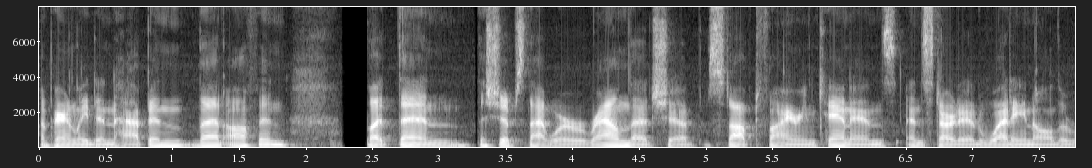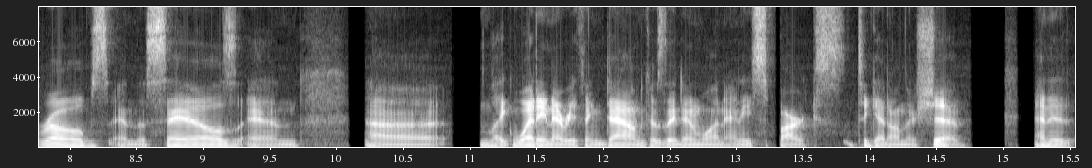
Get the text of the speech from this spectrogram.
apparently didn't happen that often. But then the ships that were around that ship stopped firing cannons and started wetting all the ropes and the sails and uh, like wetting everything down because they didn't want any sparks to get on their ship. And it,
